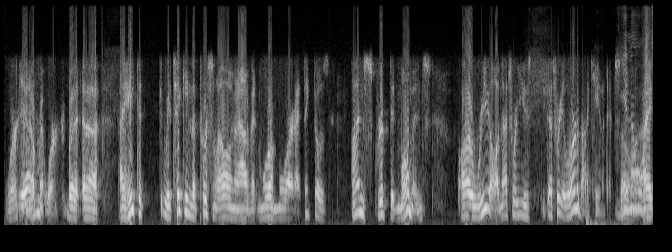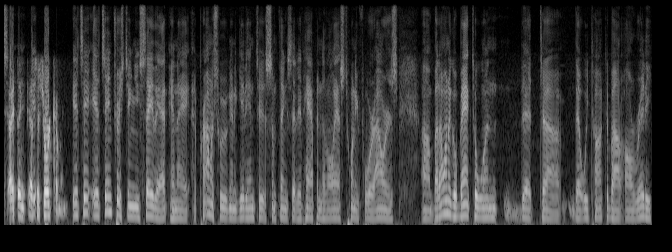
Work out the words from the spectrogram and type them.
work Yeah. and government work, but uh, I hate that we're taking the personal element out of it more and more, and I think those unscripted moments are real, and that's where you that's where you learn about a candidate. So You know I, I think that's it- a shortcoming. It's it's interesting you say that, and I, I promised we were going to get into some things that had happened in the last 24 hours, um, but I want to go back to one that uh, that we talked about already,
